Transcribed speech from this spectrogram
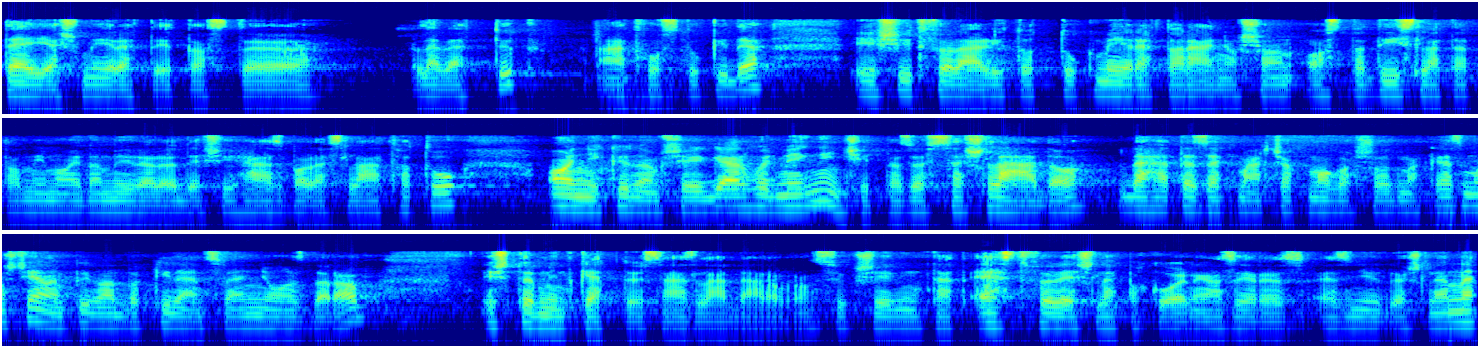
teljes méretét azt levettük, áthoztuk ide, és itt fölállítottuk méretarányosan azt a díszletet, ami majd a művelődési házban lesz látható. Annyi különbséggel, hogy még nincs itt az összes láda, de hát ezek már csak magasodnak. Ez most jelen pillanatban 98 darab, és több mint 200 ládára van szükségünk, tehát ezt föl és lepakolni azért ez, ez nyűgös lenne.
